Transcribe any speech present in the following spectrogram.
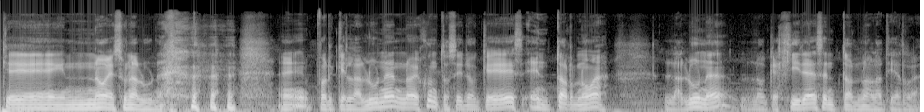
que no es una luna. ¿Eh? Porque la luna no es junto, sino que es en torno a. La luna lo que gira es en torno a la Tierra.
